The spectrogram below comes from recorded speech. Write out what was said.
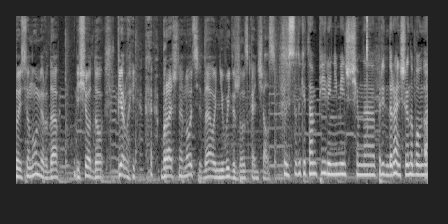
То есть он умер, да, еще до первой брачной ноте, да, он не выдержал и скончался. То есть все-таки там пили не меньше, чем на, раньше на, на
